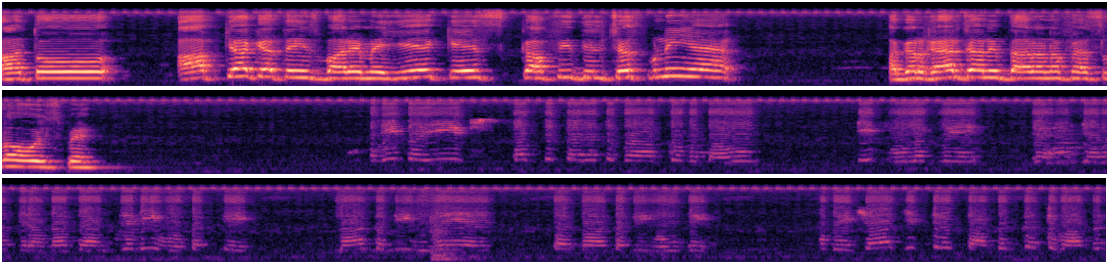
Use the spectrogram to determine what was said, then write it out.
आ, तो आप क्या कहते हैं इस बारे में? ये केस काफ़ी दिलचस्प नहीं है। अगर गैर जानबदाराना फैसला हो इस पर जहाँ जाना फिराना ट्रेजेडी हो सकते ना कभी हुए हैं और ना कभी होंगे। हमेशा जिस तरफ़ ताकत का तबादल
